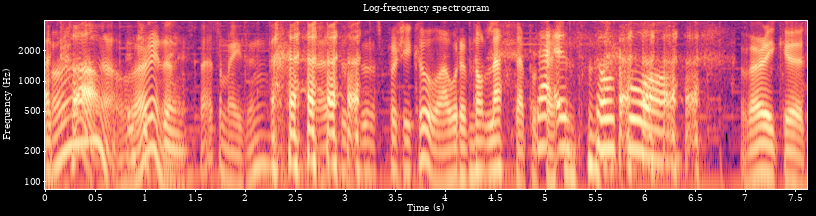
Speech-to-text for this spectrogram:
A Oh, cop. very nice. That's amazing. that is, that's pretty cool. I would have not left that That profession. is so cool. very good.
